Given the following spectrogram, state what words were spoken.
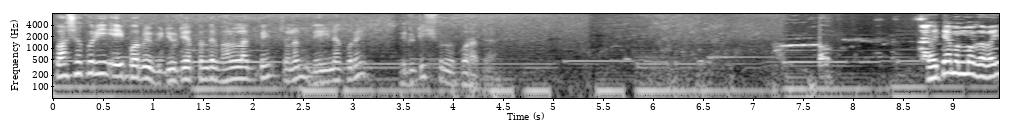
তো আশা করি এই পর্বে ভিডিওটি আপনাদের ভালো লাগবে। চলুন দেরি না করে ভিডিওটি শুরু করা যাক। ভাই কেমন মজা ভাই?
